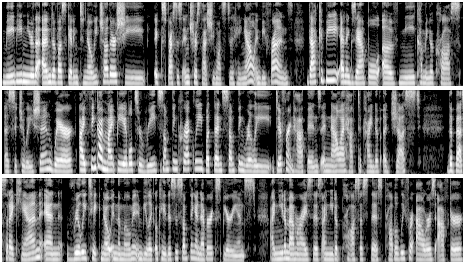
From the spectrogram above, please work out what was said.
maybe near the end of us getting to know each other she expresses interest that she wants to hang out and be friends. That could be an example of me coming across a situation where I think I might be able to read something correctly, but then something really different happens. And now I have to kind of adjust the best that I can and really take note in the moment and be like, okay, this is something I never experienced. I need to memorize this. I need to process this probably for hours after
